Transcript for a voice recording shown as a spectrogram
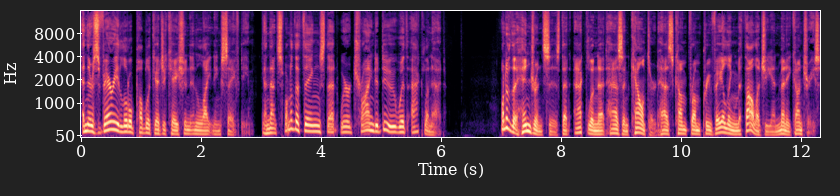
And there's very little public education in lightning safety, and that's one of the things that we're trying to do with ACLENet. One of the hindrances that ACLENet has encountered has come from prevailing mythology in many countries.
